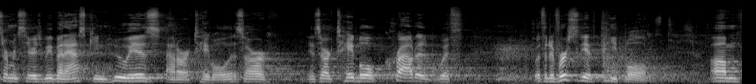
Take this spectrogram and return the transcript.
Sermon series, we've been asking who is at our table? Is our, is our table crowded with, with a diversity of people? Um,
